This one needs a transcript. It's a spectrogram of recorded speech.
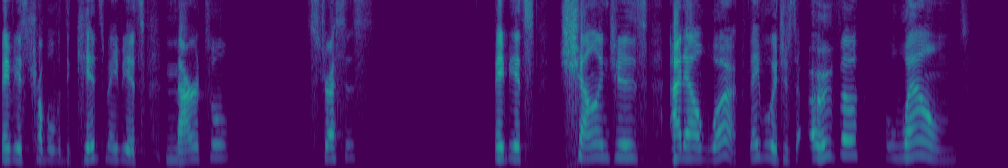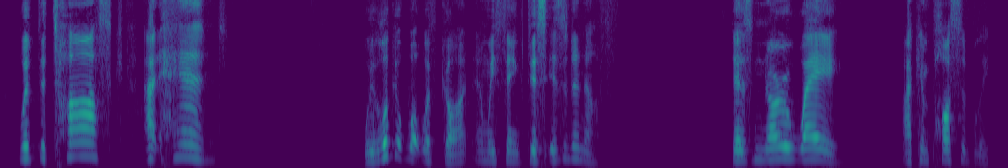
Maybe it's trouble with the kids. Maybe it's marital stresses. Maybe it's challenges at our work. Maybe we're just overwhelmed with the task at hand. We look at what we've got and we think, this isn't enough. There's no way I can possibly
